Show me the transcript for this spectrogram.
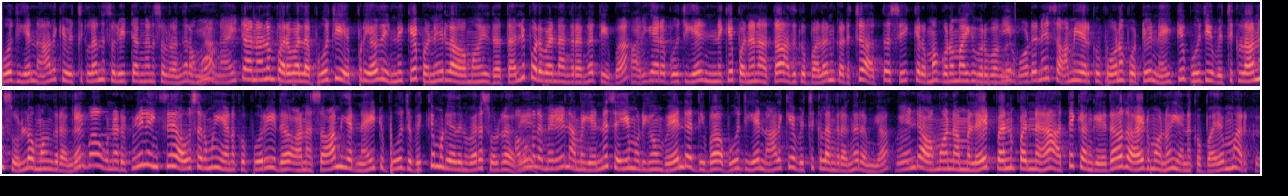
பூஜையை நாளைக்கு வச்சுக்கலாம்னு சொல்லிட்டாங்கன்னு சொல்றாங்க. ரம்யா நைட் ஆனாலும் பரவாயில்ல. பூஜை எப்படியாவது இன்னைக்கே பண்ணிடலாமா இதை தள்ளி போட வேண்டாங்கிறாங்க தீபா. பரிகார பூஜையை இன்னைக்கே பண்ணினா தான் அதுக்கு பலன் கிடைச்சு அத்தை சீக்கிரமா குணமாகி வருவாங்க. உடனே சாமியாருக்கு போன போட்டு நைட்டே பூஜையை வச்சுக்கலாம்னு சொல்லமுங்கிறாங்க தீபா உன்னோட ஃபீலிங்ஸ் அவசரமும் எனக்கு புரியுது. ஆனா சாமியார் நைட்டு பூஜை வைக்க முடியாதுன்னு வேற சொல்றாரு. அவங்கள மாரி நம்ம என்ன செய்ய முடியும்? வேண்டாம் தீபா. பூஜையை நாளைக்கே வச்சுக்கலாங்கிறாங்க ரம்யா. வேண்டாம் அம்மா நம்ம லேட் பண்ண பண்ண. அத்தைக்கு அங்கே ஏதாவது ஆயிடுமானோ எனக்கு பயமா இருக்கு.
